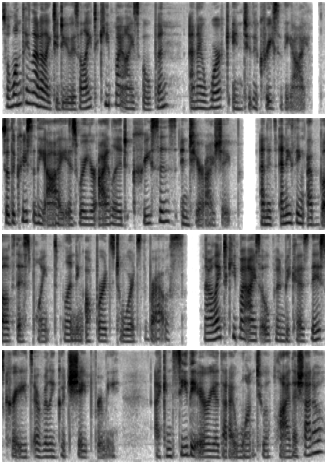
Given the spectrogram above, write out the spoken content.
So one thing that I like to do is I like to keep my eyes open and I work into the crease of the eye. So the crease of the eye is where your eyelid creases into your eye shape. And it's anything above this point, blending upwards towards the brows. Now I like to keep my eyes open because this creates a really good shape for me. I can see the area that I want to apply the shadow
